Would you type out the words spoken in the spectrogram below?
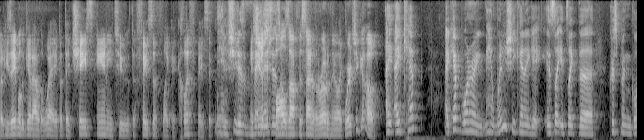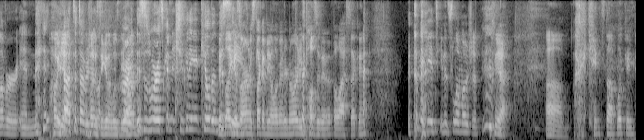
but he's able to get out of the way. But they chase Annie to the face of like a cliff, basically. Yeah, she just and she just falls off- the side of the road, and they're like, "Where'd she go?" I, I kept I kept wondering, man, when is she gonna get? It's like it's like the Crispin Glover in. Oh, yeah. Time When Machine, he gonna lose the right, arm? This is where it's gonna. She's gonna get killed in It's this. It's like his arm is stuck in the elevator door, and he pulls it in at the last second. It's like a guillotine in slow motion. yeah. Um, I can't stop looking.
